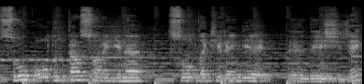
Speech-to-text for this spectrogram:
Soğuk olduktan sonra yine soldaki rengi e, değişecek.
